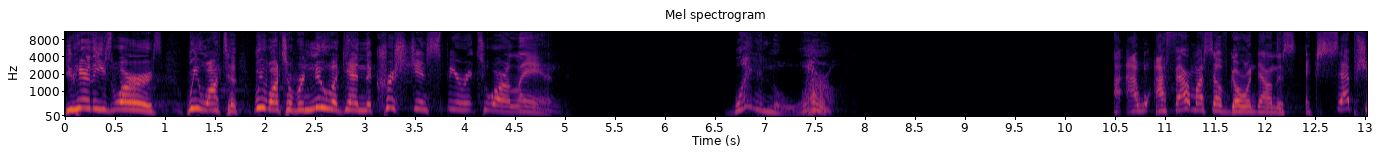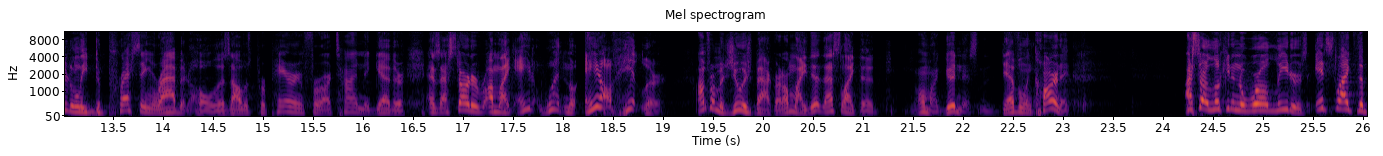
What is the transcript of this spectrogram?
You hear these words, we want to we want to renew again the Christian spirit to our land. What in the world? I, I, I, found myself going down this exceptionally depressing rabbit hole as I was preparing for our time together. As I started, I'm like, what in the Adolf Hitler? I'm from a Jewish background. I'm like, that's like the oh my goodness, the devil incarnate. I start looking into world leaders. It's like the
